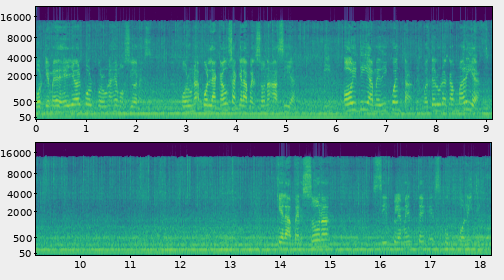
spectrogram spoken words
Porque me dejé llevar por, unas emociones, por la causa que la persona hacía. Y hoy día me di cuenta, después del huracán María, que la persona simplemente es un político.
